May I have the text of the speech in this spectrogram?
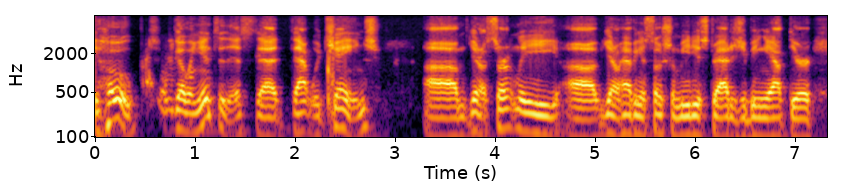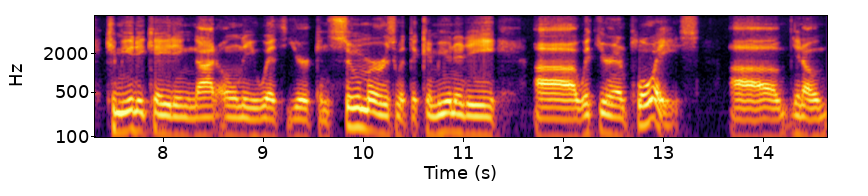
hoped going into this that that would change um, you know, certainly, uh, you know, having a social media strategy, being out there, communicating not only with your consumers, with the community, uh, with your employees. Uh, you know,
